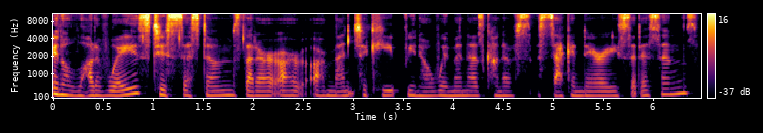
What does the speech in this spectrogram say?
in a lot of ways to systems that are, are are meant to keep you know women as kind of secondary citizens.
